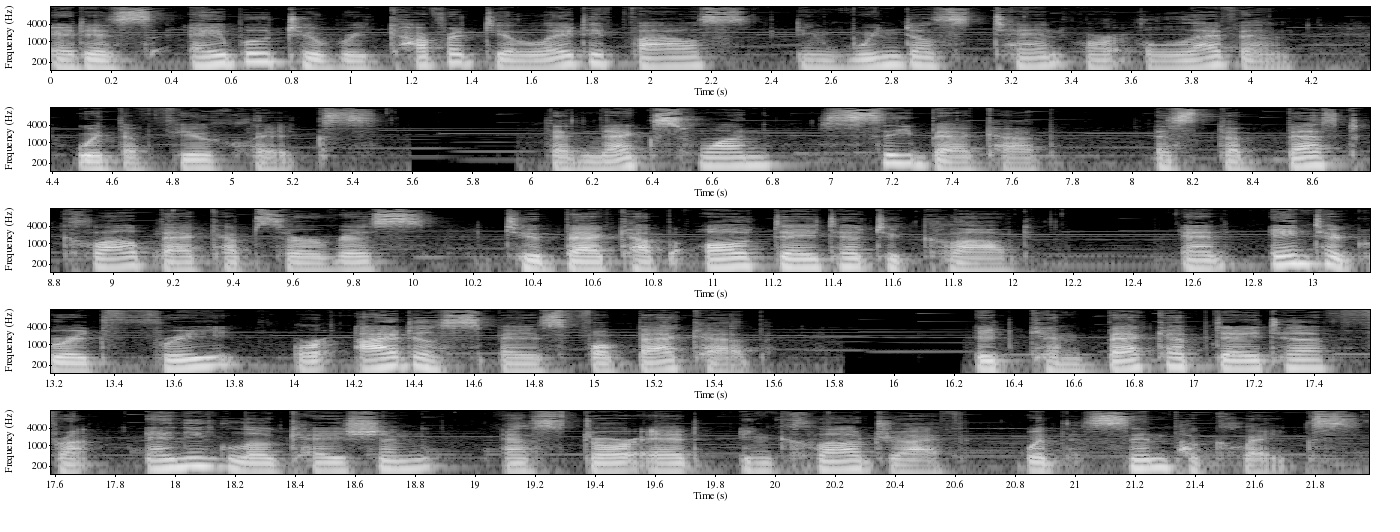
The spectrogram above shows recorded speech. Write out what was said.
It is able to recover deleted files in Windows 10 or 11 with a few clicks. The next one, CBackup, is the best cloud backup service to backup all data to cloud and integrate free or idle space for backup. It can backup data from any location and store it in Cloud Drive with simple clicks.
